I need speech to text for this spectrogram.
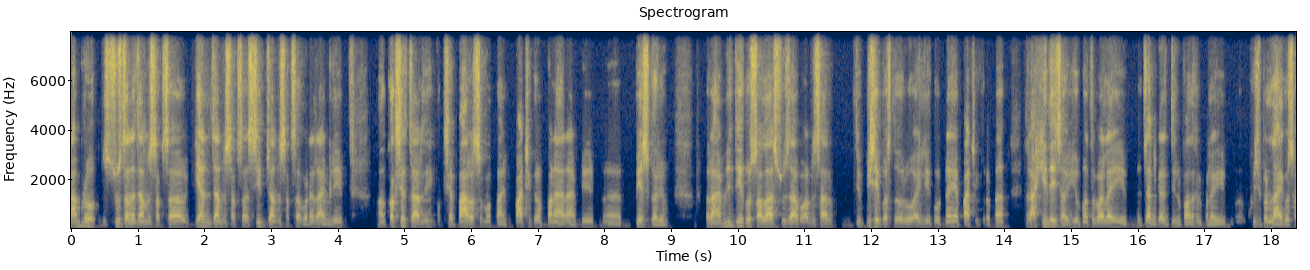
राम्रो सूचना जान सक्छ ज्ञान जान सक्छ सिप जान सक्छ भनेर हामीले कक्षा चारदेखि कक्षा बाह्रसम्मको हामी पाठ्यक्रम बनाएर हामीले पेस गऱ्यौँ। र हामीले दिएको सल्लाह सुझाव अनुसार त्यो विषयवस्तुहरू अहिलेको नयाँ पाठ्यक्रममा राखिँदैछ। यो म तपाईँलाई जानकारी दिनु पाउँदाखेरि मलाई खुसी पनि लागेको छ।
